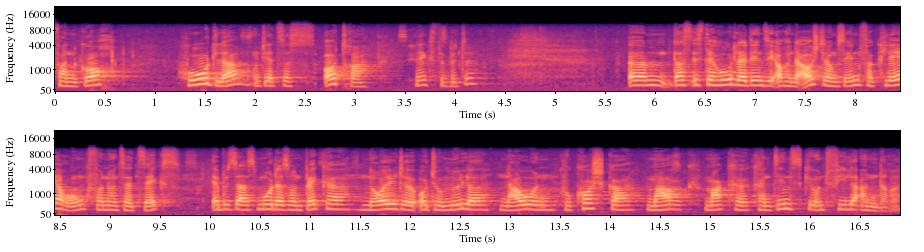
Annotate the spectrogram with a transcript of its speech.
Van Gogh, Hodler und jetzt das Otra. Nächste bitte. Ähm, das ist der Hodler, den Sie auch in der Ausstellung sehen, Verklärung von 1906. Er besaß Modersohn Becker, Nolde, Otto Müller, Nauen, Kokoschka, Mark, Macke, Kandinsky und viele andere.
